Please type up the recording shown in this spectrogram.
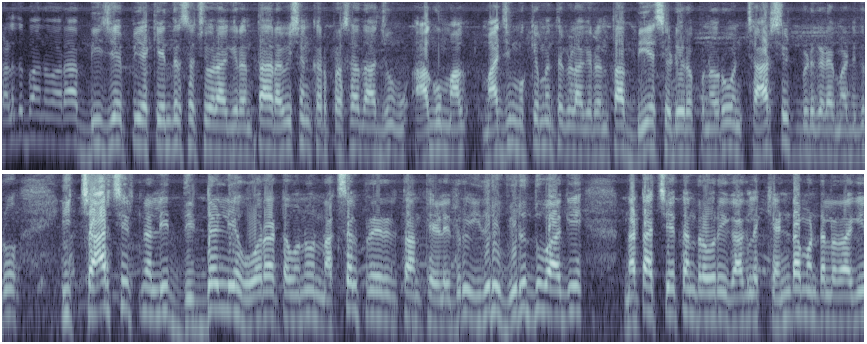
ಕಳೆದ ಭಾನುವಾರ ಬಿಜೆಪಿಯ ಕೇಂದ್ರ ಸಚಿವರಾಗಿರಂಥ ರವಿಶಂಕರ್ ಪ್ರಸಾದ್ ಹಾಗೂ ಹಾಗೂ ಮಾಜಿ ಮುಖ್ಯಮಂತ್ರಿಗಳಾಗಿರಂಥ ಬಿ ಎಸ್ ಯಡಿಯೂರಪ್ಪನವರು ಒಂದು ಚಾರ್ಜ್ ಶೀಟ್ ಬಿಡುಗಡೆ ಮಾಡಿದ್ರು. ಈ ಚಾರ್ಜ್ ಶೀಟ್ನಲ್ಲಿ ದಿಡ್ಡಳ್ಳಿಯ ಹೋರಾಟವನ್ನು ನಕ್ಸಲ್ ಪ್ರೇರಿತ ಅಂತ ಹೇಳಿದ್ರು. ಇದರ ವಿರುದ್ಧವಾಗಿ ನಟ ಚೇತನ್ ರವರು ಈಗಾಗಲೇ ಕೆಂಡಮಂಡಲರಾಗಿ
